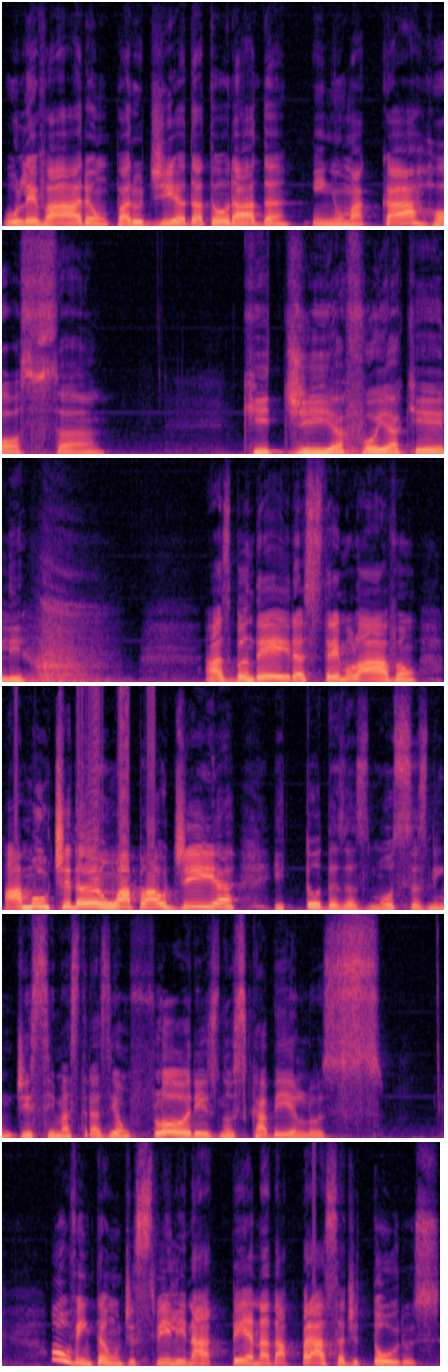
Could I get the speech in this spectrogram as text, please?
o levaram para o dia da tourada em uma carroça. Que dia foi aquele! As bandeiras tremulavam, a multidão aplaudia e todas as moças lindíssimas traziam flores nos cabelos. Houve então o desfile na Atena da Praça de Touros.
